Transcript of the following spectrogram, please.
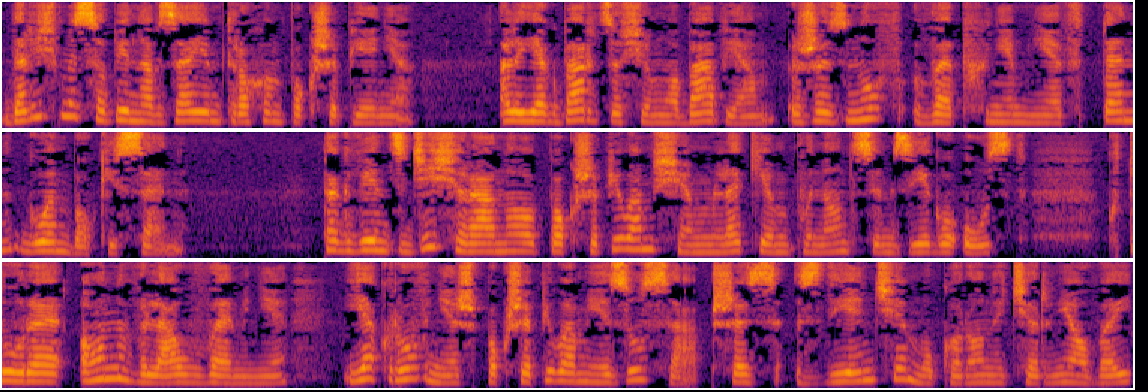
Daliśmy sobie nawzajem trochę pokrzepienia, ale jak bardzo się obawiam, że znów wepchnie mnie w ten głęboki sen. Tak więc dziś rano pokrzepiłam się mlekiem płynącym z jego ust, które on wlał we mnie, jak również pokrzepiłam Jezusa przez zdjęcie mu korony cierniowej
